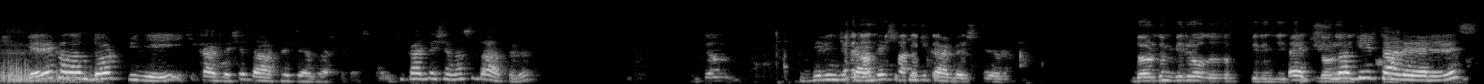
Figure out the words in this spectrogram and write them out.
Geriye kalan 4 bilyeyi iki kardeşe dağıtacağız arkadaşlar. İki kardeşe nasıl dağıtırız? hocam Birinci En kardeş, ikinci kardeş diyorum. dördün biri olur birinci için. Evet, şuna Dördün bir tane veririz.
